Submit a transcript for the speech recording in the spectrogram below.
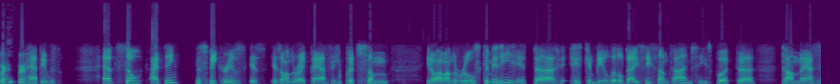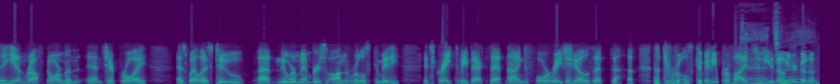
We're we're happy with them." And so I think the speaker is is is on the right path. He puts some, you know, I'm on the rules committee. It uh, it can be a little dicey sometimes. He's put uh, Tom Massie and Ralph Norman and Chip Roy, as well as two uh, newer members on the rules committee. It's great to be back to that nine to four ratio that uh, that the rules committee provides That's you. You know, right. you're going to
